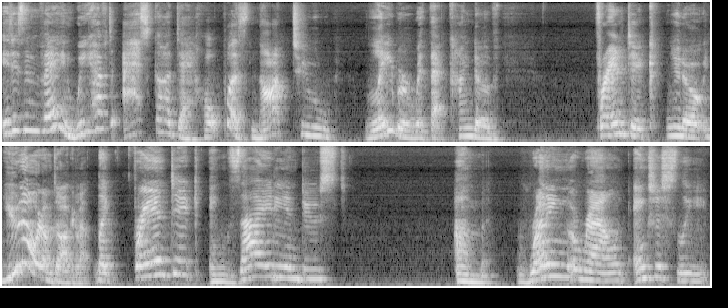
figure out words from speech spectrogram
it is in vain. We have to ask God to help us not to labor with that kind of frantic, you know, you know what I'm talking about, like frantic, anxiety induced, um, running around anxiously.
